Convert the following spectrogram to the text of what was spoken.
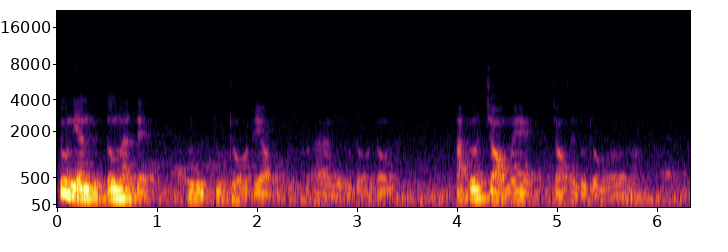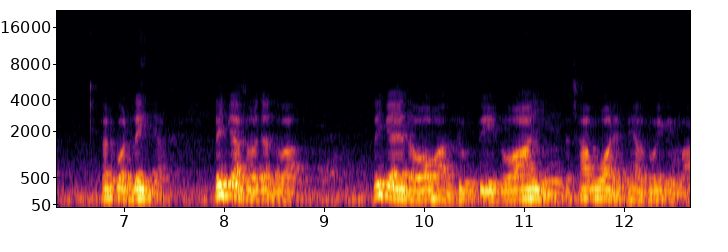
သူ့ဉာဏ်သူသုံးတတ်တဲ့လူလူတော်တယောက်ပေါ့အဲ့ဒါလူတော်တော့အတူကြောင်မဲ့အကြောင်စင်လူတော်ပဲပေါ့နော် နောက်တစ်ခုကလိပ်ပြလိပ်ပြဆိုတော့ကျသူကလိပ်ပြရဲ့သဘောကလူတည်သွားရင်တခြားဘဝတွေမရောက်သေးခင်မှာ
